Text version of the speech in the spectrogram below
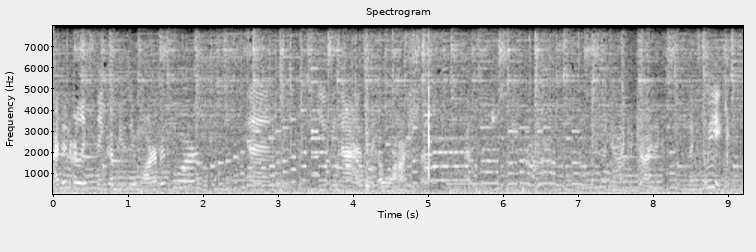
I didn't really think of using water before and using that as like a wash, so that's interesting. So now I can try next, next week.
